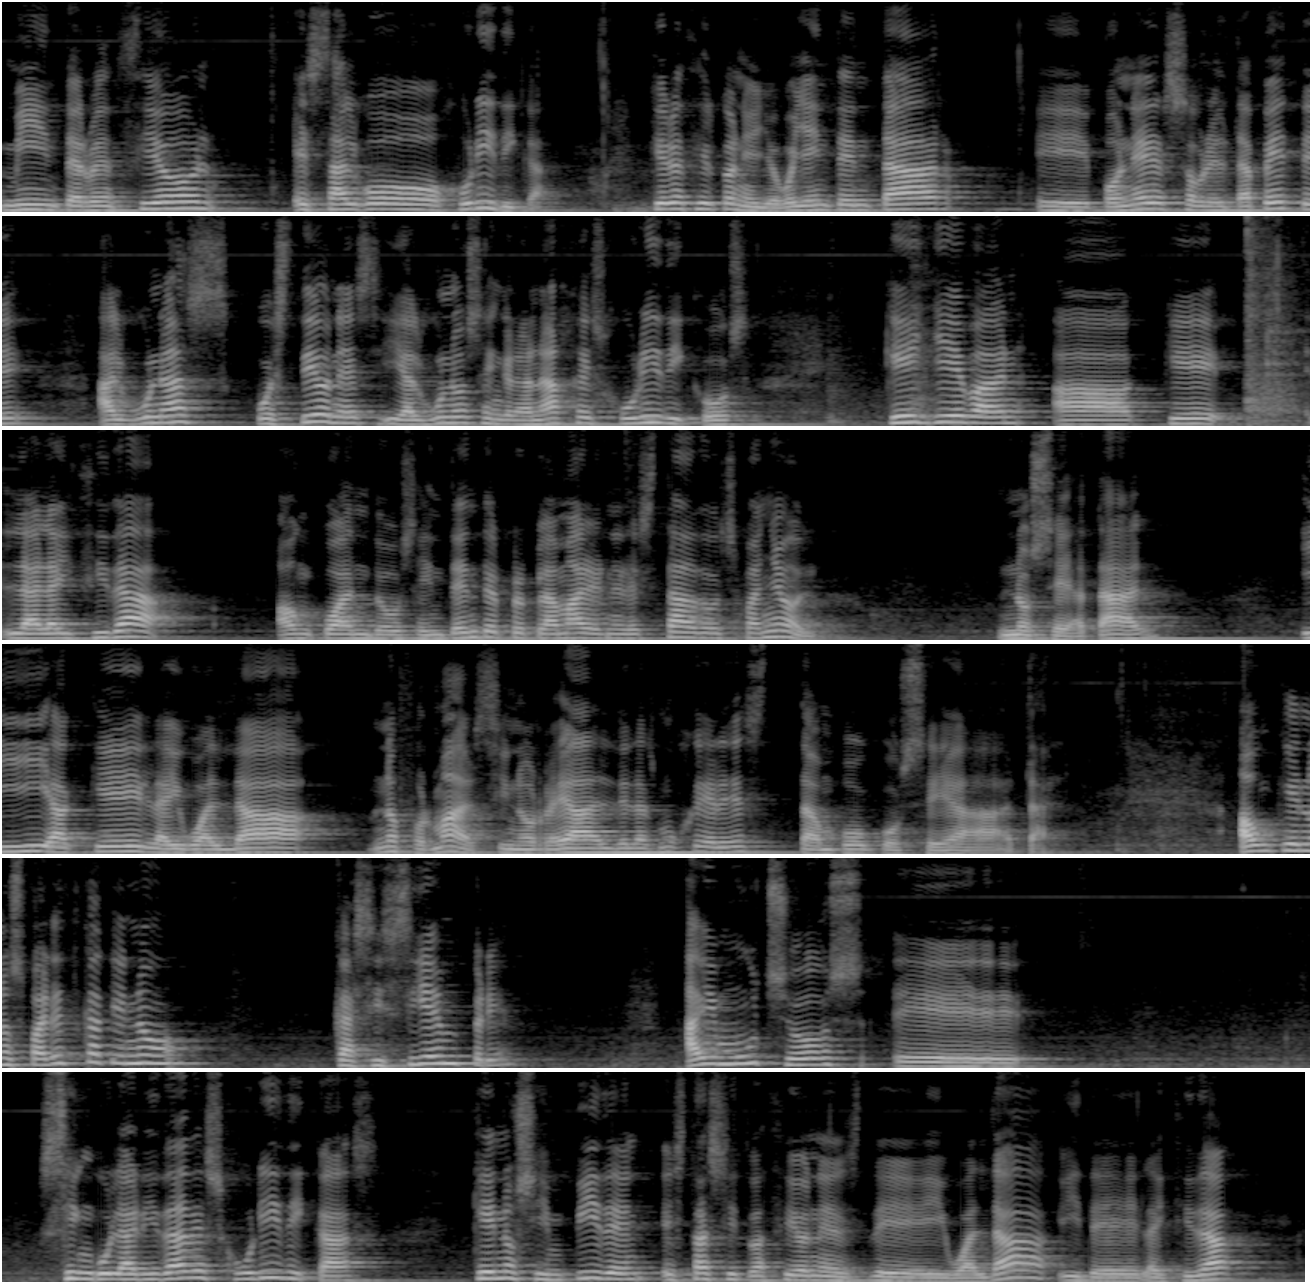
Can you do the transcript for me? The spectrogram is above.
mi intervención es algo jurídica. Quiero decir con ello, voy a intentar eh, poner sobre el tapete algunas cuestiones y algunos engranajes jurídicos que llevan a que la laicidad, aun cuando se intente proclamar en el Estado español, no sea tal, y a que la igualdad no formal, sino real de las mujeres tampoco sea tal. Aunque nos parezca que no, casi siempre hay muchos eh, singularidades jurídicas que nos impiden estas situaciones de igualdad y de laicidad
